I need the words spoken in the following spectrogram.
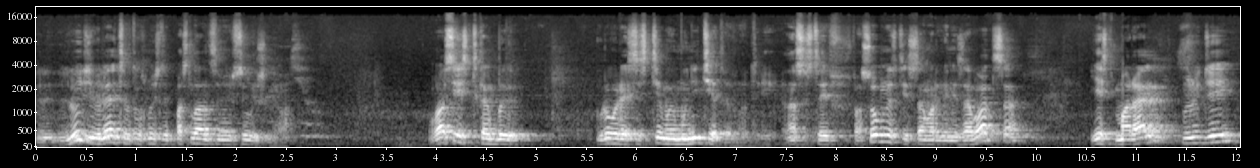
Люди являются в этом смысле посланцами Всевышнего. У вас есть, как бы, грубо говоря, система иммунитета внутри. Она состоит в способности самоорганизоваться. Есть мораль у людей,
